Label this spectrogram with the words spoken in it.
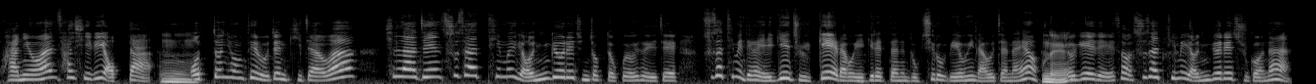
관여한 사실이 없다. 음. 어떤 형태로든 기자와 신라젠 수사팀을 연결해 준 적도 없고 여기서 이제 수사팀에 내가 얘기해 줄게라고 얘기를 했다는 녹취록 내용이 나오잖아요. 네. 여기에 대해서 수사팀에 연결해 주거나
